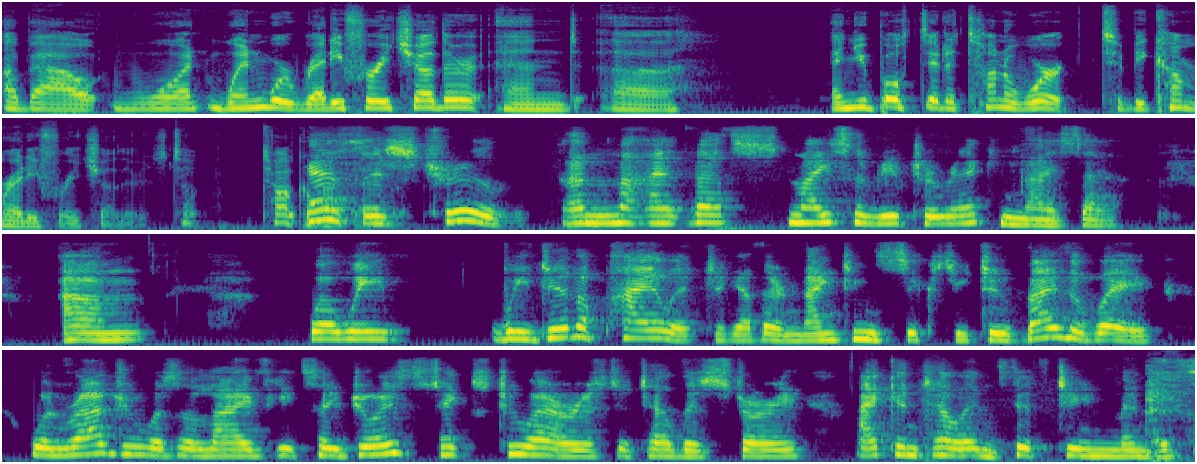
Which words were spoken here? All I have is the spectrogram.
about when when we're ready for each other, and uh, and you both did a ton of work to become ready for each other. Talk, talk about Yes, it's true. And I, that's nice of you to recognize that. Um, well, we we did a pilot together in 1962. By the way, when Roger was alive, he'd say, Joyce takes two hours to tell this story. I can tell it in 15 minutes.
